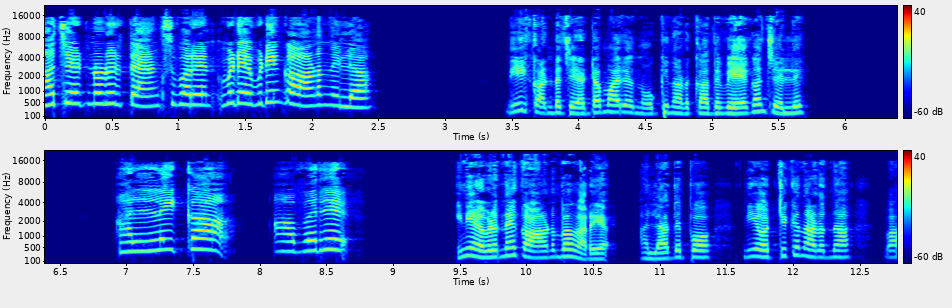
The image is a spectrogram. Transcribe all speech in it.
ആ ചേട്ടനോട് ഒരു താങ്ക്സ് പറയാൻ ഇവിടെ എവിടെയും കാണുന്നില്ല. നീ കണ്ട ചേട്ടന്മാരെ നോക്കി നടക്കാതെ വേഗം ചെല്ല്. അല്ലിക്ക അവർ ഇനി എവിടെന്നേ കാണുമ്പോ അറിയാം. അല്ലാതെ ഇപ്പോ നീ ഒറ്റയ്ക്ക് നടന്ന വാ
